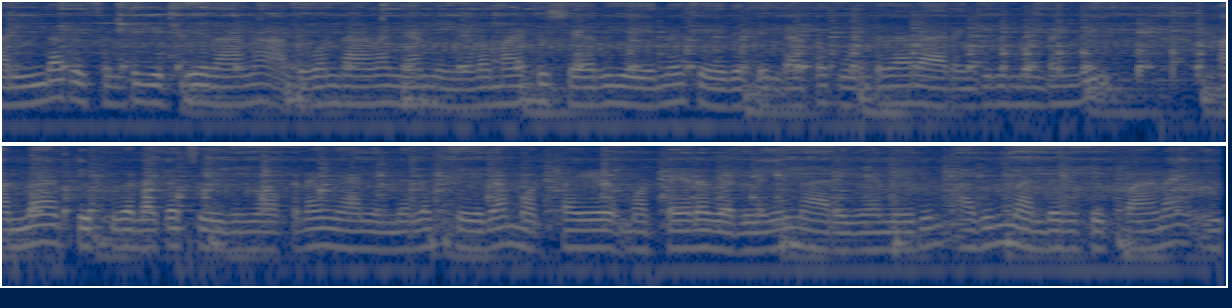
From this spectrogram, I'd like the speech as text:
നല്ല റിസൾട്ട് കിട്ടിയതാണ്. അതുകൊണ്ടാണ് ഞാൻ നിങ്ങളുമായിട്ട് ഷെയർ ചെയ്യുന്നത്. ചെയ്തിട്ടില്ലാത്ത കൂട്ടുകാർ ആരെങ്കിലും ഉണ്ടെങ്കിൽ അന്ന് ടിപ്പുകളൊക്കെ ചെയ്ത് നോക്കണം. ഞാൻ ഇന്നലെ ചെയ്ത മുട്ട മുട്ടയുടെ വെള്ളയും നാരങ്ങാനീരും അതും നല്ലൊരു ടിപ്പാണ്. ഈ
